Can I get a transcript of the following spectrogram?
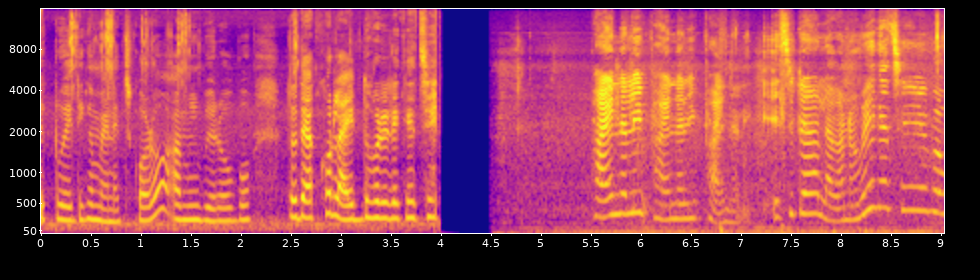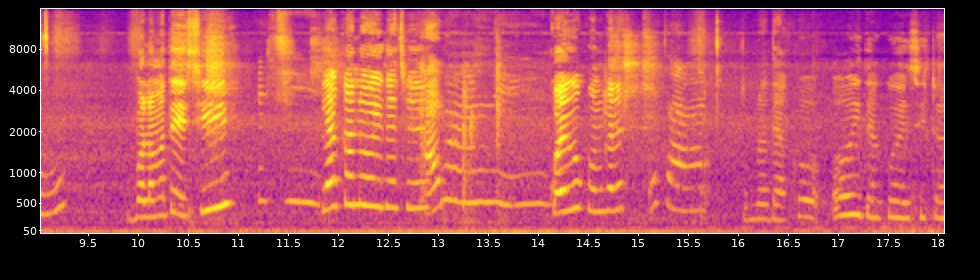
একটু এদিকে ম্যানেজ করো আমি বেরোবো। তো দেখো লাইট ধরে রেখেছে। ফাইনালি ফাইনালি ফাইনালি এসিটা লাগানো হয়ে গেছে বাবু। বলা মতো এসি লাগানো হয়ে গেছে। কই গো কোনখানে? তোমরা দেখো ওই দেখো এসিটা।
